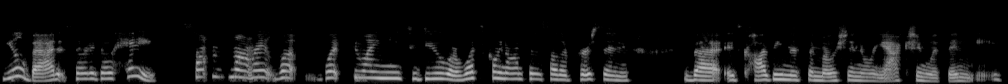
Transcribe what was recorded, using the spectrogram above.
feel bad. It's there to go, hey, something's not right. What what do I need to do, or what's going on for this other person that is causing this emotion and reaction within me?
